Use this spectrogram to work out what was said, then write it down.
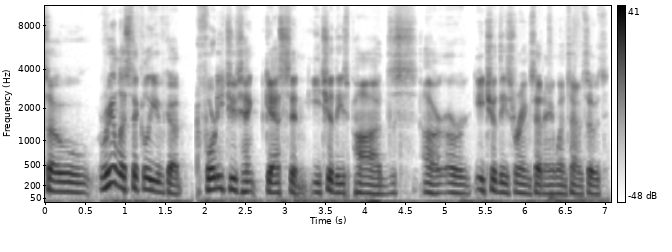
so realistically you've got 42 tank guests in each of these pods or, or each of these rings at any one time. So it's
